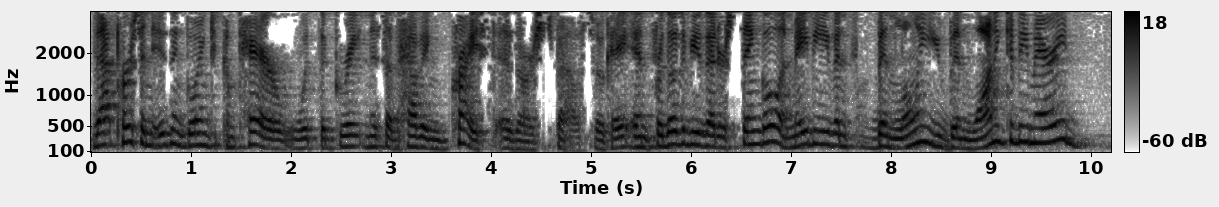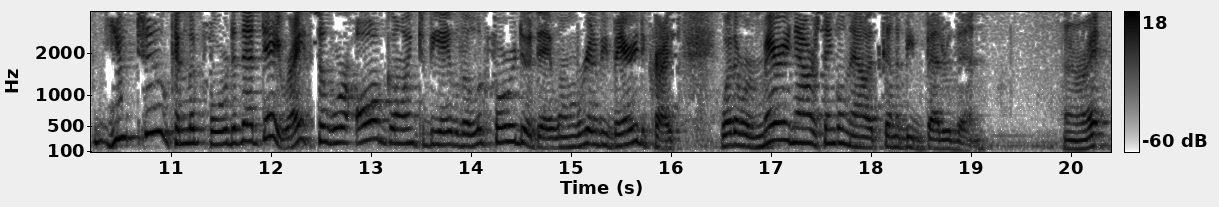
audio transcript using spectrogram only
that person isn't going to compare with the greatness of having Christ as our spouse, okay? And for those of you that are single and maybe even been lonely, you've been wanting to be married, you too can look forward to that day, right? So we're all going to be able to look forward to a day when we're going to be married to Christ. Whether we're married now or single now, it's going to be better then. All right?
